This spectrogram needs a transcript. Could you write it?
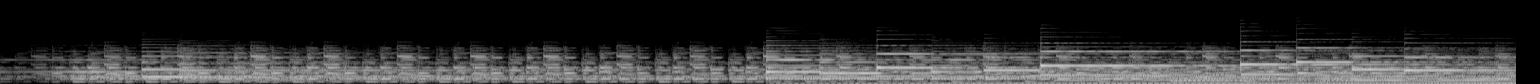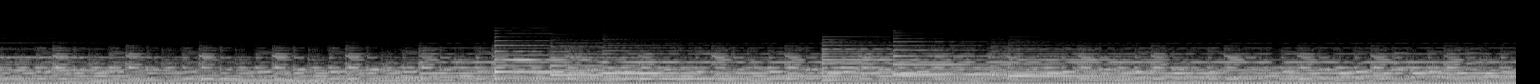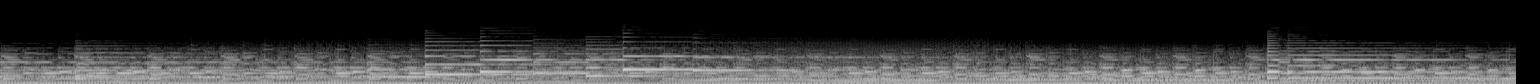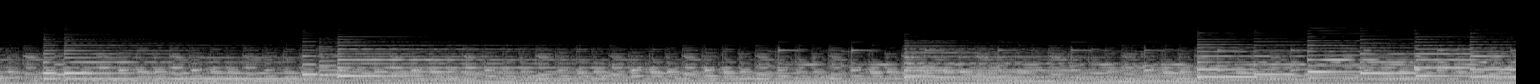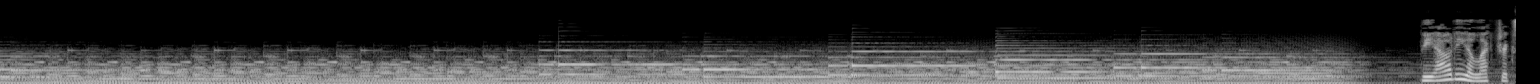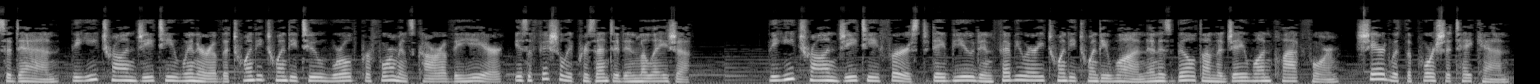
The Audi electric sedan, the e-tron GT winner of the 2022 World Performance Car of the Year, is officially presented in Malaysia. The e-tron GT first debuted in February 2021 and is built on the J1 platform, shared with the Porsche Taycan.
